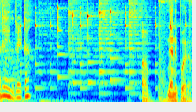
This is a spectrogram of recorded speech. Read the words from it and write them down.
ആരാ ഇന്ദ്രേട്ടാ? ഞാനിപ്പോ വരാം.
